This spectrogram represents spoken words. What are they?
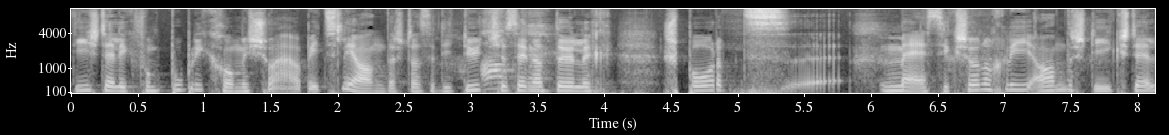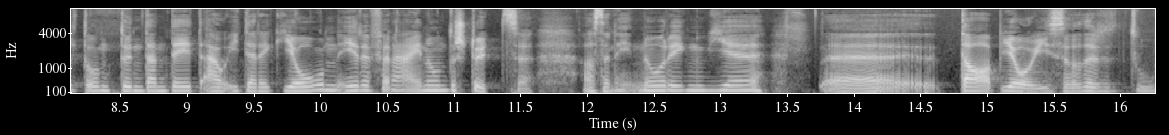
die Einstellung vom Publikum ist schon auch ein bisschen anders. Also die Deutschen sind Okay. natürlich sportmäßig schon noch ein bisschen anders eingestellt und tun dann dort auch in der Region ihren Verein unterstützen. Also nicht nur irgendwie äh, da bei uns, oder? Du,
